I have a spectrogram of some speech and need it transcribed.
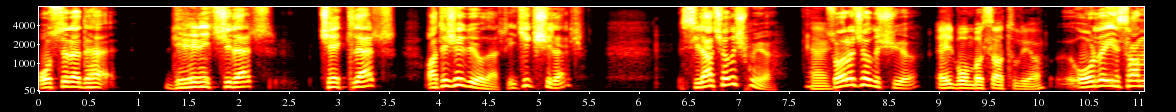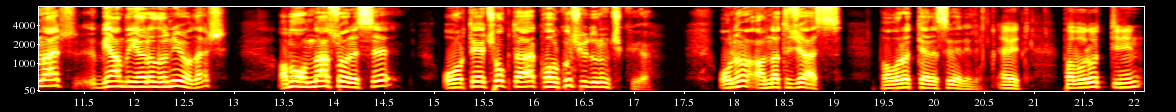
O sırada direnişçiler, Çekler ateş ediyorlar. İki kişiler. Silah çalışmıyor. Evet. Sonra çalışıyor. El bombası atılıyor. Orada insanlar bir anda yaralanıyorlar. Ama ondan sonrası ortaya çok daha korkunç bir durum çıkıyor. Onu anlatacağız. Pavarotti arası verelim. Evet. Pavarotti'nin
